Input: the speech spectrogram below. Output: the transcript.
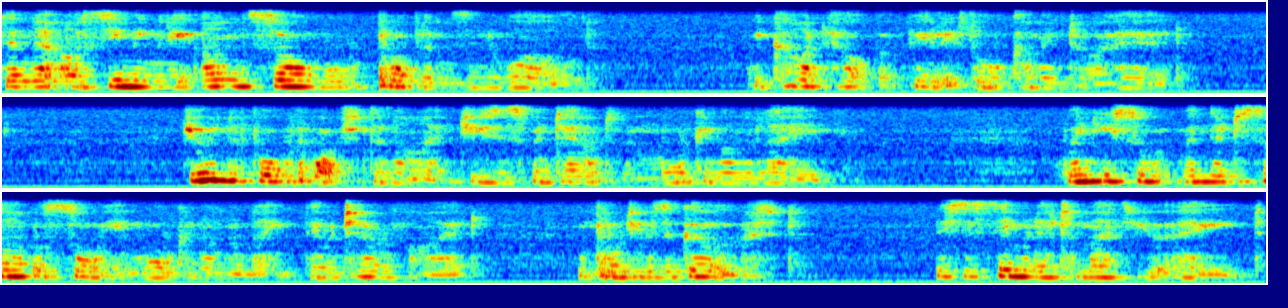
then there are seemingly unsolvable problems in the world. We can't help but feel it's all coming to a head. During the fourth watch of the night, Jesus went out to them walking on the lake. When, he saw, when the disciples saw him walking on the lake, they were terrified and thought he was a ghost. This is similar to Matthew 8,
